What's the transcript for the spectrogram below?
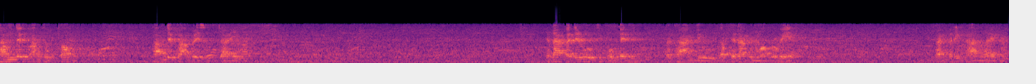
ทำด้วยความถูกต้องทำด้วยความบริสุทธิ์ใจคณะปฏิรูปที่ผมเป็นประธานอยู่กับคณะคุณหมอประเวศท่านปฏิพานไว้ครับ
